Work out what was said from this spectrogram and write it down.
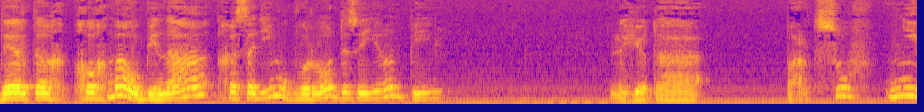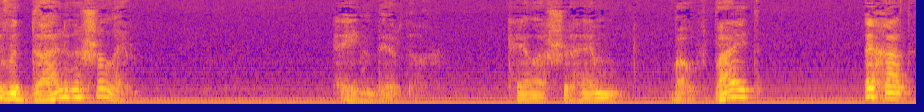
dertig chochma ubina chasadim ukvorot de zeiron pin. Lehiota partsuf nivedal veshalem. 31. Hela shehem baut bait echad.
